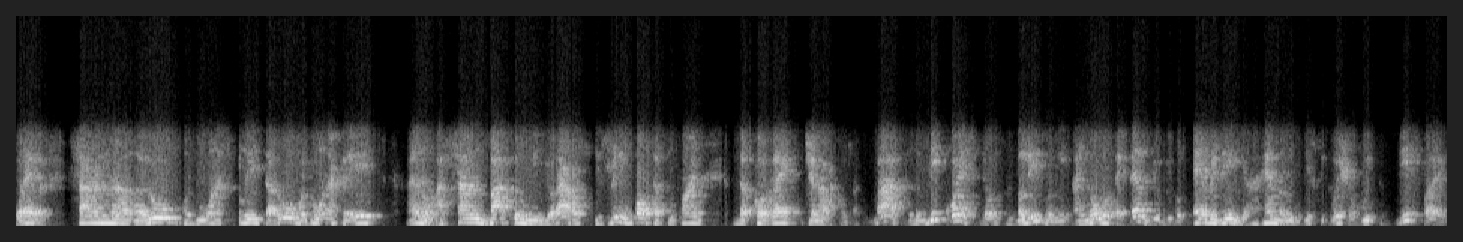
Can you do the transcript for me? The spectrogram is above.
whatever sun room, or you wanna split a room, or you wanna create, I don't know, a sun bathroom in your house, it's really important to find the correct general contractor. But the big question, believe me, I know what I tell you because every day I'm handling this situation with different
